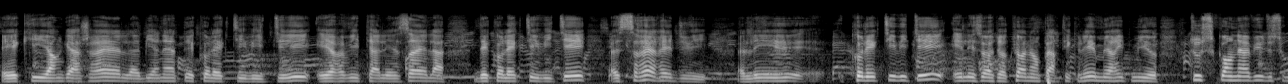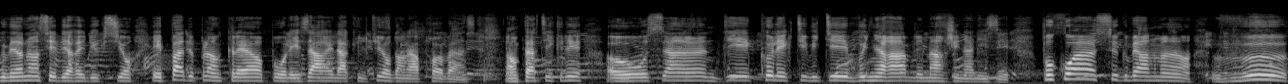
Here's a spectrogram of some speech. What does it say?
et qui engageraient le bien-être des collectivités et revitaliseraient la, des collectivités euh, serait réduit. Les collectivités et les autochtones en particulier méritent mieux. Tout ce qu'on a vu de ce gouvernement, c'est des réductions et pas de plan clair pour les arts et la culture dans la province, en particulier au sein des collectivités vulnérables et marginalisées. Pourquoi ce gouvernement veut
